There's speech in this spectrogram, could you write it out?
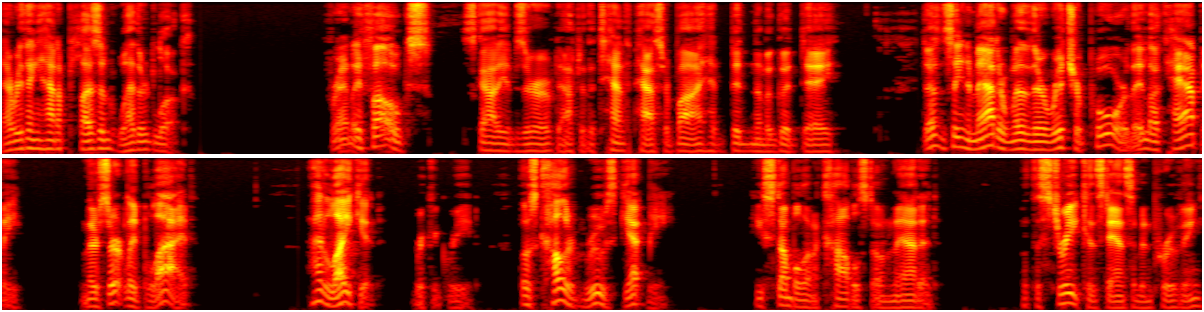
Everything had a pleasant, weathered look. Friendly folks, Scotty observed after the tenth passer-by had bidden them a good day. Doesn't seem to matter whether they're rich or poor, they look happy. And they're certainly polite. I like it, Rick agreed. Those colored roofs get me. He stumbled on a cobblestone and added, But the street could stand some improving.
